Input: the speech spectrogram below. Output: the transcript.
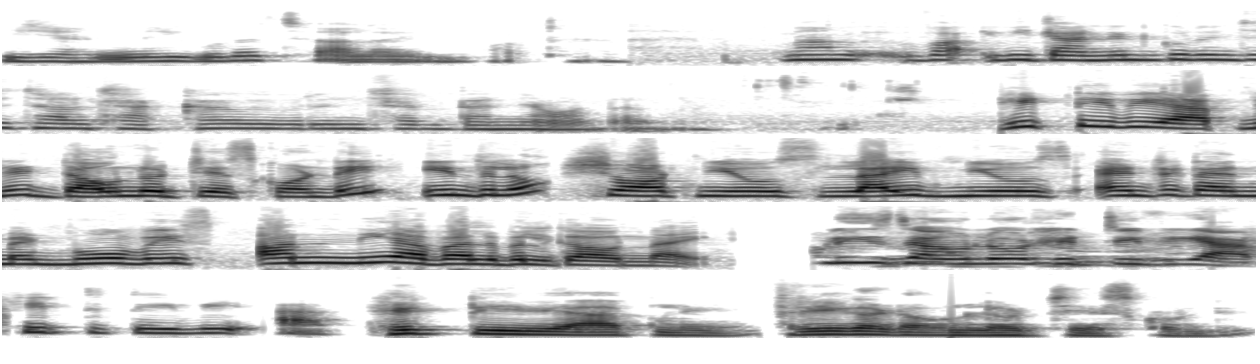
ఇవన్నీ కూడా చాలా ఇంపార్టెంట్. మ్యామ్ వీటన్నిటి గురించి చాలా చక్కగా వివరించారు. ధన్యవాదాలు హిట్ టీవీ యాప్ని డౌన్లోడ్ చేసుకోండి. ఇందులో short news live news entertainment movies అన్ని అవైలబుల్గా ఉన్నాయి హిట్ టీవీ యాప్ని ఫ్రీగా డౌన్లోడ్ చేసుకోండి.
